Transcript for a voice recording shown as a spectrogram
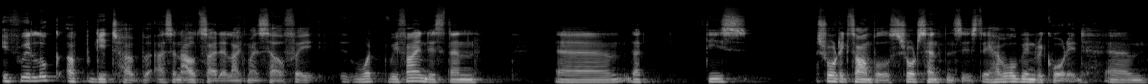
if we look up GitHub as an outsider like myself, eh, what we find is then um, that these short examples, short sentences, they have all been recorded. Um,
